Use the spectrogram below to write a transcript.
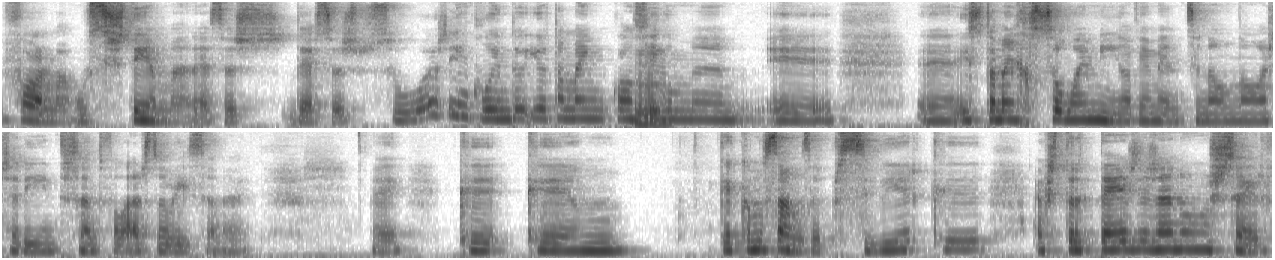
forma o sistema dessas, dessas pessoas, incluindo eu também consigo me. eh, eh, isso também ressoa em mim, obviamente, senão não acharia interessante falar sobre isso, não é? É, que, que, hum, que começamos a perceber que a estratégia já não nos serve,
